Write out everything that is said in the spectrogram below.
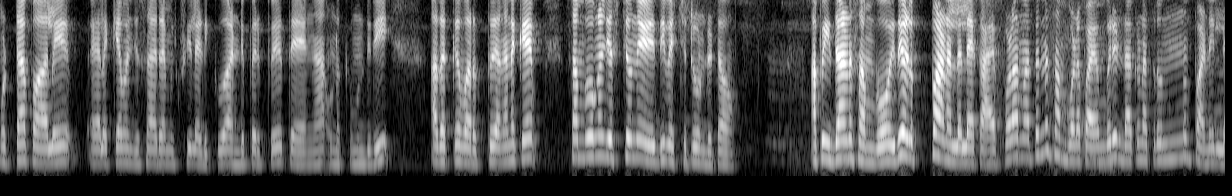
മുട്ട പാൽ ഏലക്ക പഞ്ചസാര മിക്സിയിൽ അടിക്കുക അണ്ടിപ്പരിപ്പ് തേങ്ങ ഉണക്കമുന്തിരി അതൊക്കെ വറുത്ത് അങ്ങനെയൊക്കെ സംഭവങ്ങൾ ജസ്റ്റ് ഒന്ന് എഴുതി വെച്ചിട്ടുണ്ട് കേട്ടോ അപ്പോൾ ഇതാണ് സംഭവം. ഇത് എളുപ്പമാണല്ലോ അല്ലേ? കായപ്പോൾ പറഞ്ഞാൽ തന്നെ സംഭവമാണ്. പഴംപൊരി ഉണ്ടാക്കണ അത്ര ഒന്നും പണില്ല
